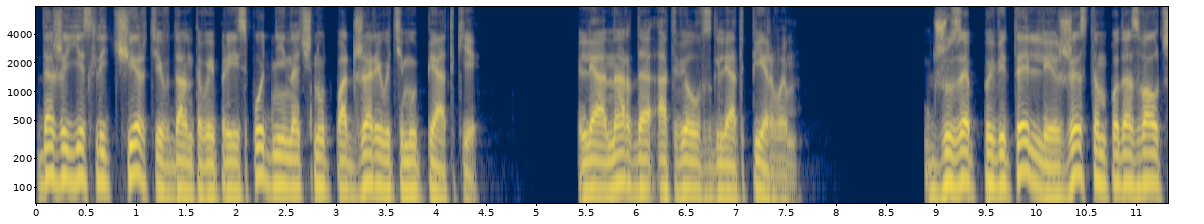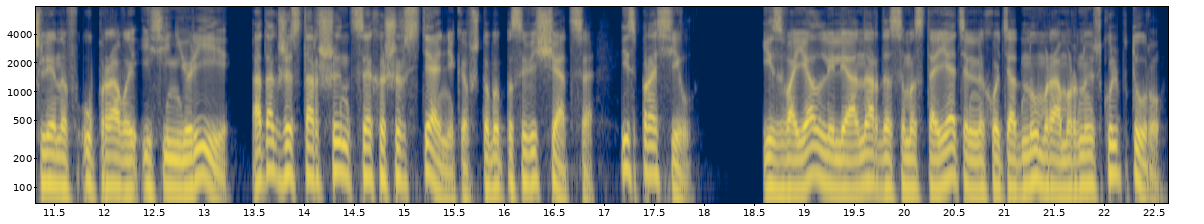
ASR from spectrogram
даже если черти в дантовой преисподней начнут поджаривать ему пятки. Леонардо отвел взгляд первым. Джузеппе Вителли жестом подозвал членов управы и синьории, а также старшин цеха шерстяников, чтобы посовещаться, и спросил: Изваял ли Леонардо самостоятельно хоть одну мраморную скульптуру?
